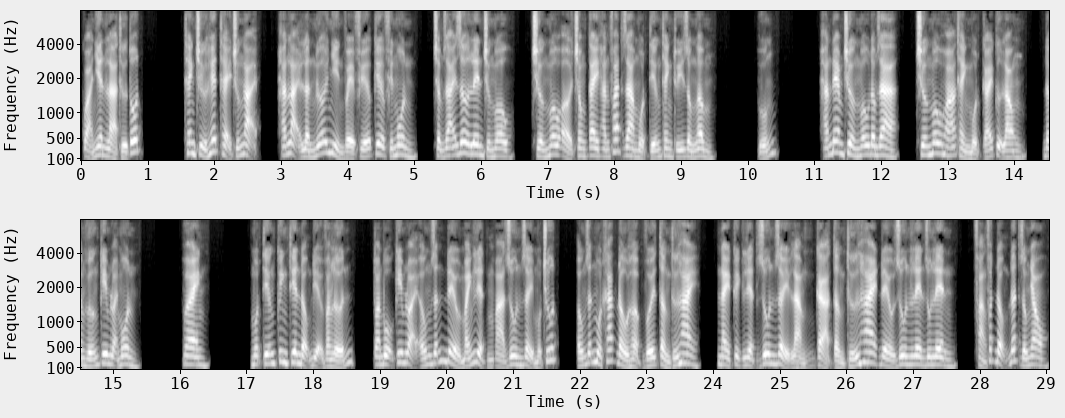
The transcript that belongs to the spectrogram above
quả nhiên là thứ tốt. Thanh trừ hết thể chứng ngại, hắn lại lần nữa nhìn về phía kia phiến môn, chậm rãi giơ lên trường mâu, trường mâu ở trong tay hắn phát ra một tiếng thanh thúy rồng âm. Uống. Hắn đem trường mâu đâm ra, trường mâu hóa thành một cái cự long, đâm hướng kim loại môn. Và anh. Một tiếng kinh thiên động địa vang lớn, toàn bộ kim loại ống dẫn đều mãnh liệt mà run rẩy một chút, ống dẫn một khác đầu hợp với tầng thứ hai, này kịch liệt run rẩy làm cả tầng thứ hai đều run lên run lên, phảng phất động đất giống nhau.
